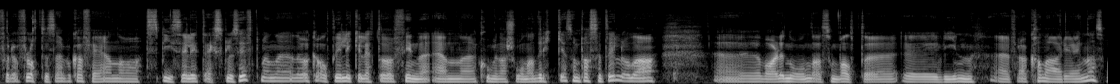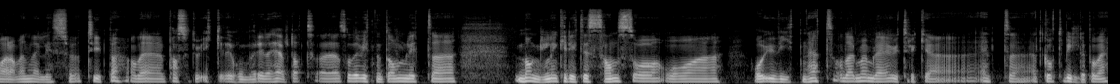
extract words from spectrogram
for å flotte seg på kafeen og spise litt eksklusivt, men eh, det var ikke alltid like lett å finne en eh, kombinasjon av drikke som passet til. Og da eh, var det noen da som valgte eh, vin fra Kanariøyene, som var av en veldig søt type. Og det passet jo ikke til hummer i det hele tatt. Eh, så det vitnet om litt manglende kritisk sans og, og, og uvitenhet. Og dermed ble uttrykket et, et godt bilde på det.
